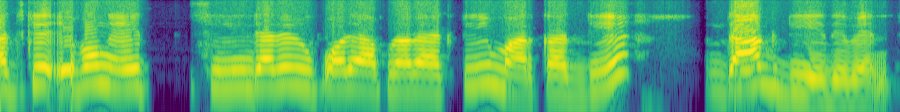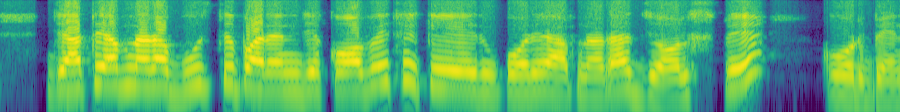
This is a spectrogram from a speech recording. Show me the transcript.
আজকে এবং এই সিলিন্ডারের উপরে আপনারা একটি মার্কার দিয়ে দাগ দিয়ে দেবেন, যাতে আপনারা বুঝতে পারেন যে কবে থেকে এর উপরে আপনারা জল স্প্রে করবেন।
